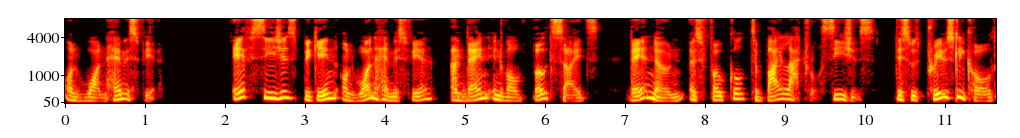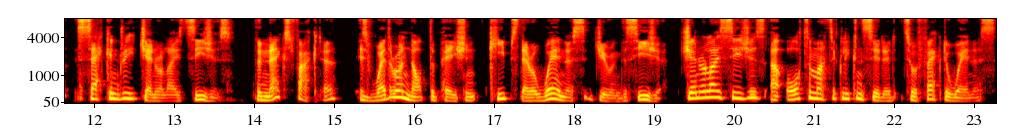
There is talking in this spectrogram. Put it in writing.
on one hemisphere. If seizures begin on one hemisphere and then involve both sides, they are known as focal to bilateral seizures. This was previously called secondary generalized seizures. The next factor is whether or not the patient keeps their awareness during the seizure. Generalized seizures are automatically considered to affect awareness,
